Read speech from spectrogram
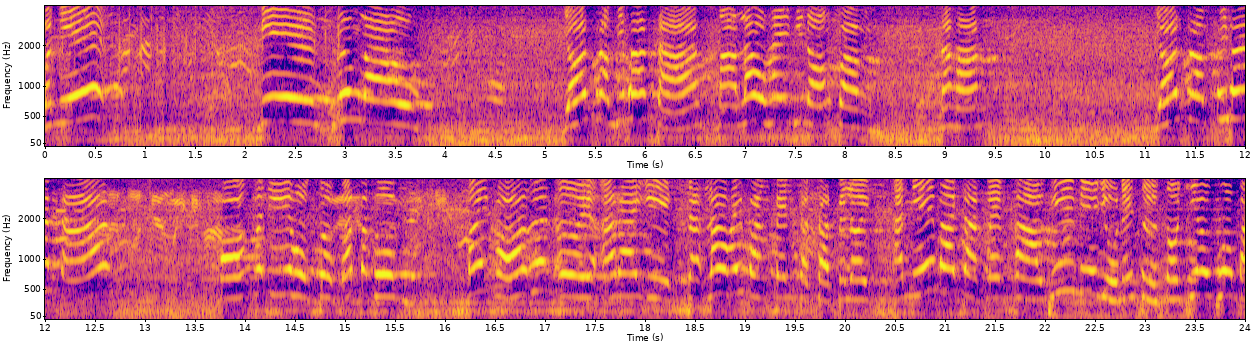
วันนี้มีเรื่องราว ย้อนคำพิพากษามาเล่าให้พี่น้องฟังนะคะ ย้อนคำพิพากษาของคดีหกศพวัดประทุมไม่ขอเอื้อนเอ่ยอะไรอีก จะเล่าให้ฟังเป็นช็อตๆไปเลย อันนี้มาจากแหล่งข่าวที่มีอยู่ในสื่อโซเชียลทั่วไป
